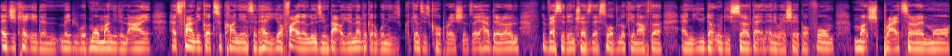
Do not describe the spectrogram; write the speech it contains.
educated and maybe with more money than I has finally got to Kanye and said, "Hey, you're fighting a losing battle. You're never going to win these against these corporations. They have their own vested interests. They're sort of looking after, and you don't really serve that in any way, shape, or form. Much brighter and more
